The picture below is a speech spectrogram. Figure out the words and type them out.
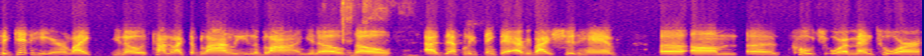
to get here? Like, you know, it's kind of like the blind leading the blind, you know. Exactly. So I definitely think that everybody should have a um a coach or a mentor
